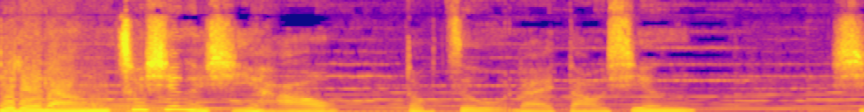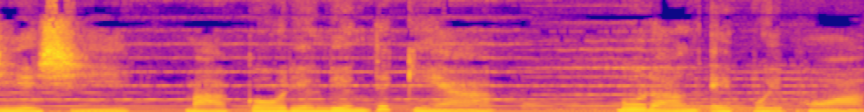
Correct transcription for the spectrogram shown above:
一个人出生的时候，独自来投生；死的时，嘛孤零零的行，无人会陪伴，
